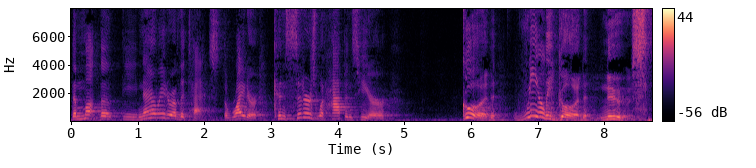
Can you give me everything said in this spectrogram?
the, the, the narrator of the text, the writer, considers what happens here good, really good news.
